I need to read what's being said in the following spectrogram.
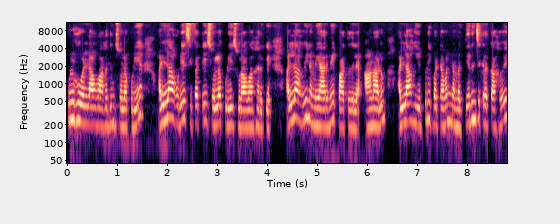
குல்ஹு அல்லாஹாகதுன்னு சொல்லக்கூடிய அல்லாஹுடைய சிஃபத்தை சொல்லக்கூடிய சூறாவாக இருக்கு. அல்லாஹுவை நம்ம யாருமே பார்த்ததில்ல. ஆனாலும் அல்லாஹு எப்படிப்பட்டவன் நம்ம தெரிஞ்சுக்கிறதுக்காகவே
